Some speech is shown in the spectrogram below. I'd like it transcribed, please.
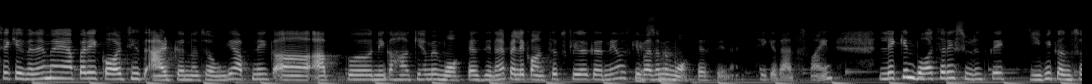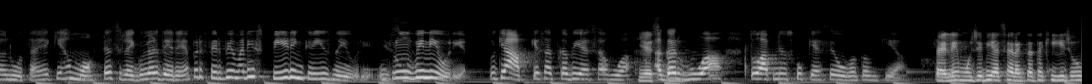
ठीक है विनय मैं यहाँ पर एक और चीज़ ऐड करना चाहूँगी। आपने आपने कहा कि हमें मॉक टेस्ट देना है। पहले कॉन्सेप्ट क्लियर करने हैं उसके Yes, बाद हमें मॉक टेस्ट देना है। ठीक है दैट्स फाइन लेकिन बहुत सारे स्टूडेंट्स का एक ये भी कंसर्न होता है कि हम मॉक टेस्ट रेगुलर दे रहे हैं पर फिर भी हमारी स्पीड इंक्रीज नहीं हो रही है Yes, इंप्रूव ma'am. ही नहीं हो रही है। तो क्या आपके साथ कभी ऐसा हुआ? Yes, अगर हुआ तो आपने उसको कैसे ओवरकम किया? पहले मुझे भी ऐसा लगता था कि ये जो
